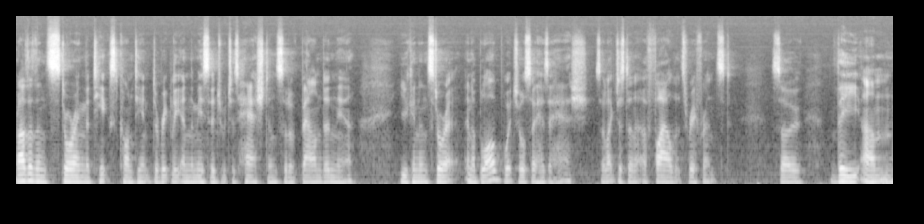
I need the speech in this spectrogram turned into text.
rather than storing the text content directly in the message, which is hashed and sort of bound in there, you can store it in a blob, which also has a hash. So like just in a, a file that's referenced. So the um,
